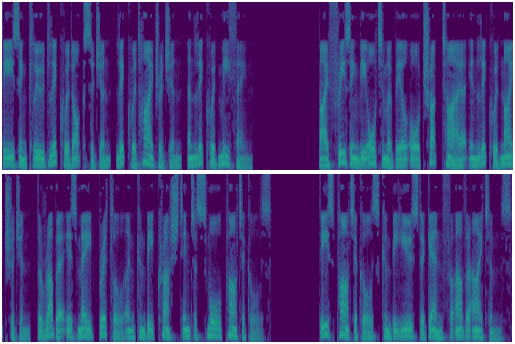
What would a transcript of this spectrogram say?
These include liquid oxygen, liquid hydrogen, and liquid methane. By freezing the automobile or truck tire in liquid nitrogen, the rubber is made brittle and can be crushed into small particles. These particles can be used again for other items.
